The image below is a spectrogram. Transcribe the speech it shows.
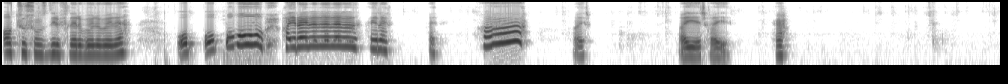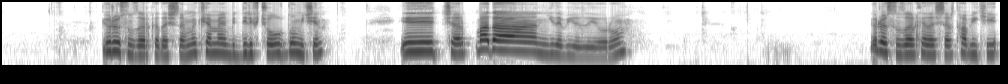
atıyorsunuz driftleri böyle böyle. Hop hop hop hop. Hayır hayır hayır hayır hayır hayır hayır. Hayır. Hayır. Hayır hayır. Heh. Görüyorsunuz arkadaşlar mükemmel bir driftçi olduğum için hiç çarpmadan gidebiliyorum. Görüyorsunuz arkadaşlar tabii ki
